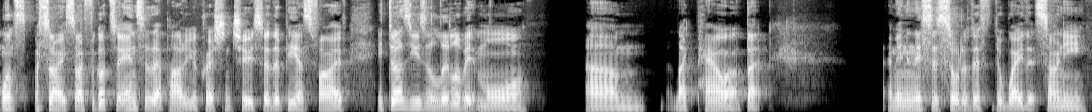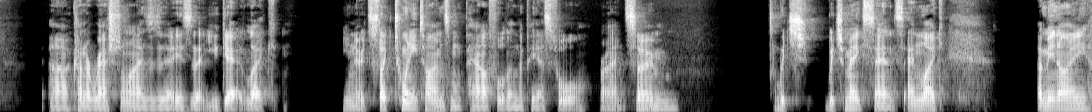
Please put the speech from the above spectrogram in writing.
Well, sorry, so I forgot to answer that part of your question too. So the PS5 it does use a little bit more um, like power, but I mean, and this is sort of the the way that Sony uh, kind of rationalizes it is that you get like you know it's like 20 times more powerful than the PS4, right? So. Mm which which makes sense. And like, I mean, I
